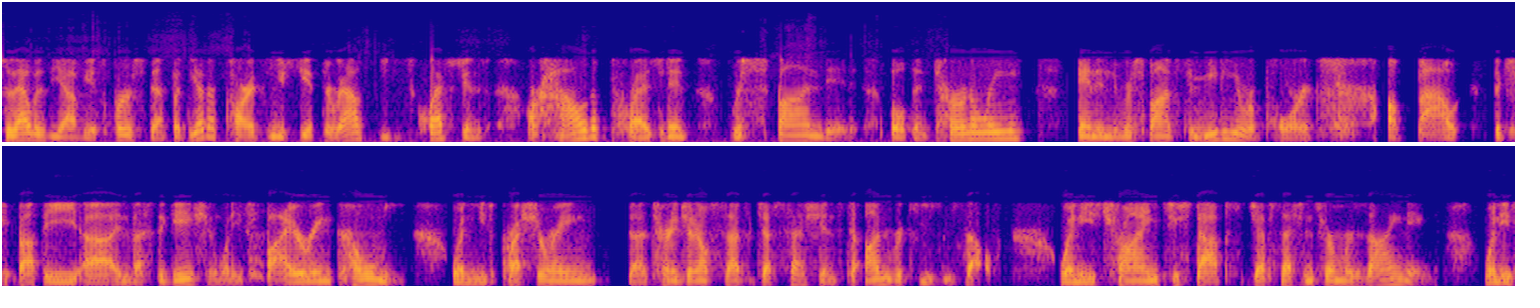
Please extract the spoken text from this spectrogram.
So that was the obvious first step. But the other parts, and you see it throughout these questions, are how the president responded, both internally and in response to media reports about the about the uh, investigation. When he's firing Comey, when he's pressuring uh, Attorney General Jeff Sessions to unrecuse himself, when he's trying to stop Jeff Sessions from resigning, when he's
